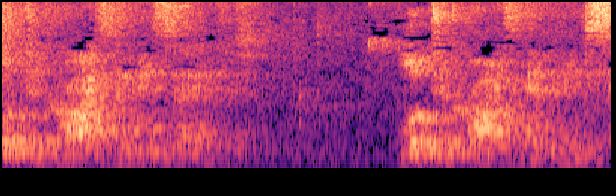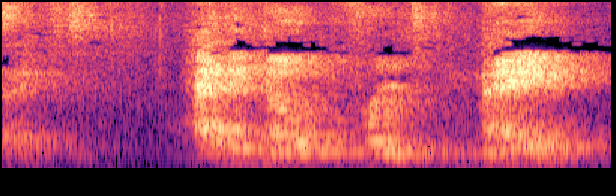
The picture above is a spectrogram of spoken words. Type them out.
Look to Christ and be saved. Look to Christ and be saved. Having no fruit may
